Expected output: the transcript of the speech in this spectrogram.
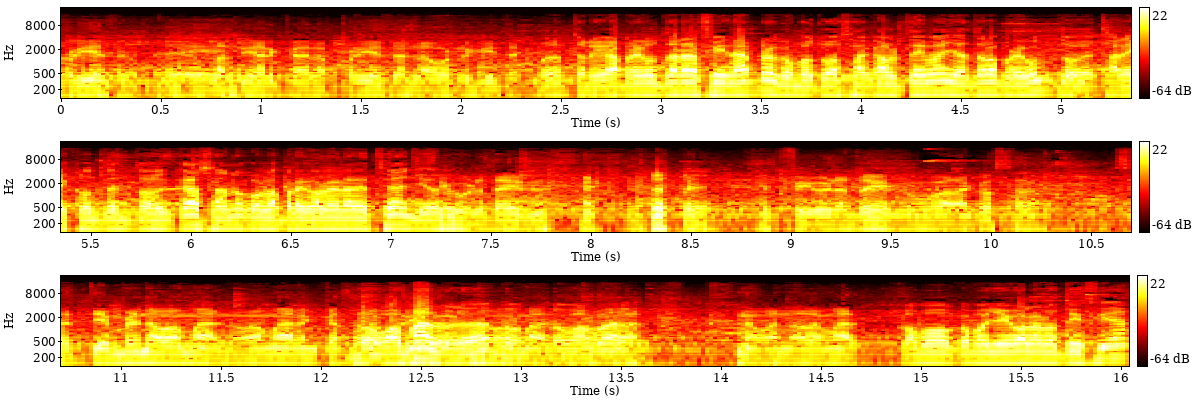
prietos. prietos. Eh, El patriarca de los prietos en la borriquita. Bueno, te lo iba a preguntar al final, pero como tú has sacado el tema, ya te lo pregunto. Estaréis contentos en casa, ¿no? Con la pregonera de este año, ¿no? Figúrate, ¿no? Figúrate cómo va la cosa. ¿eh? Septiembre no va mal, no va mal en casa. No de los va mal, ¿verdad? No- no va mal. No va nada mal. ¿Cómo, ¿Cómo llegó la noticia?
